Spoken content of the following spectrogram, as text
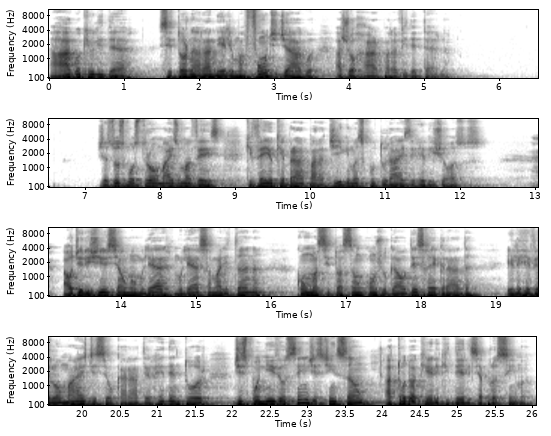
a água que eu lhe der se tornará nele uma fonte de água a jorrar para a vida eterna. Jesus mostrou mais uma vez que veio quebrar paradigmas culturais e religiosos. Ao dirigir-se a uma mulher, mulher samaritana, com uma situação conjugal desregrada, ele revelou mais de seu caráter redentor, disponível sem distinção a todo aquele que dele se aproxima.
